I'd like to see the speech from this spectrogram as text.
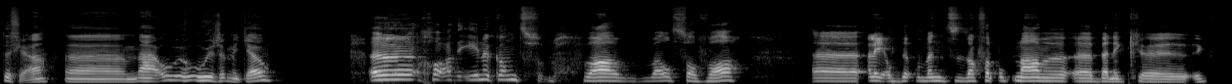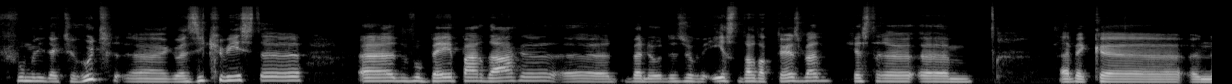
Dus ja, maar hoe, hoe is het met jou? Eh, goh, aan de ene kant wel, wel ça va. Allee, op dit moment, de dag van opname, eh, ben ik... eh, ik voel me niet echt zo goed. Ik ben ziek geweest de voorbije paar dagen. Ik ben dus ook de eerste dag dat ik thuis ben. Gisteren ehm, heb ik een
